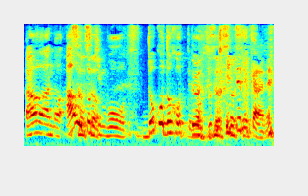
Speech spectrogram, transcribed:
ああの会う時もどこどこってもうずっと言ってるからね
